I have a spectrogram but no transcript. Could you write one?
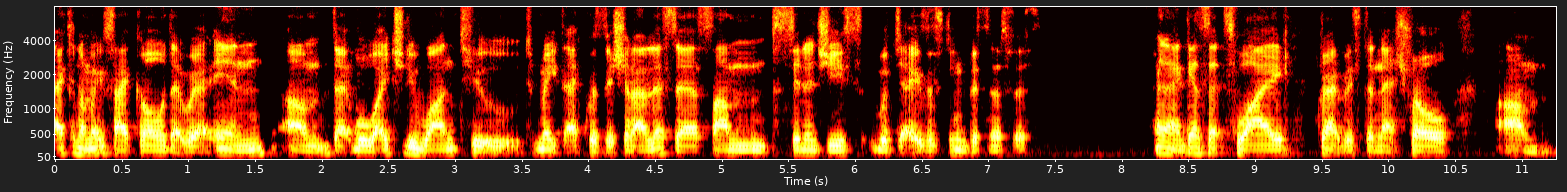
economic cycle that we're in um, that will actually want to to make the acquisition unless there are some synergies with the existing businesses. And I guess that's why Grab is the natural um,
